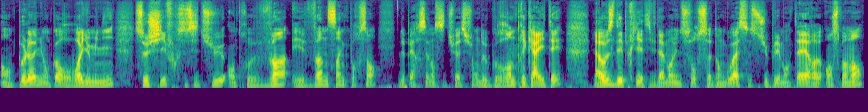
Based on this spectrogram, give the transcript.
en Pologne ou encore au Royaume-Uni, ce chiffre se situe entre 20 et 25% de personnes en situation de grande précarité. La hausse des prix est évidemment une source d'angoisse supplémentaire euh, en ce moment.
